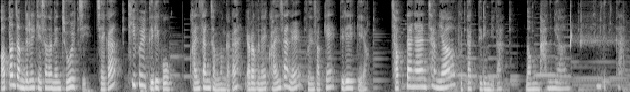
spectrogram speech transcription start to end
어떤 점들을 개선하면 좋을지 제가 팁을 드리고 관상 전문가가 여러분의 관상을 분석해 드릴게요. 적당한 참여 부탁드립니다. 너무 많으면 힘드니까.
